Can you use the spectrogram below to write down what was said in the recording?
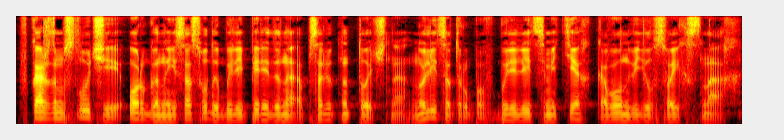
В каждом случае органы и сосуды были переданы абсолютно точно, но лица трупов были лицами тех, кого он видел в своих снах.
